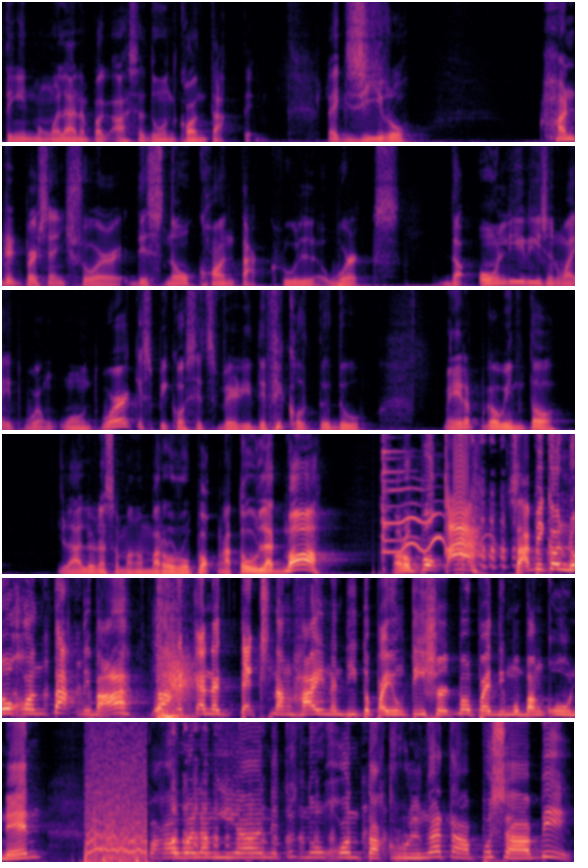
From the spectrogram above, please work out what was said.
tingin mong wala ng pag-asa, don't contact them. Like zero. 100% sure this no contact rule works. The only reason why it won't work is because it's very difficult to do. Mahirap gawin to. Lalo na sa mga marurupok na tulad mo. Marupok ka! Sabi ko no contact, di ba? Bakit ka nag-text ng hi, nandito pa yung t-shirt mo, pwede mo bang kunin? Baka walang hiya nito. No contact rule nga. Tapos sabi,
